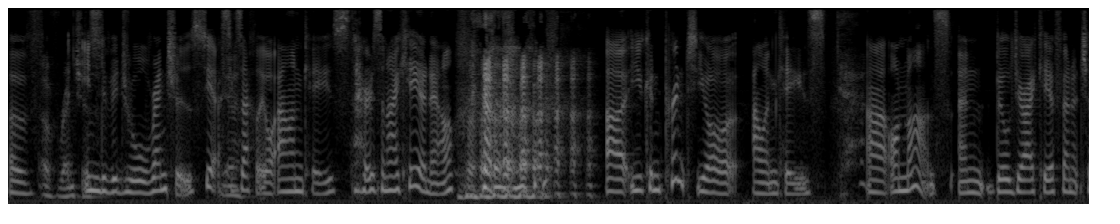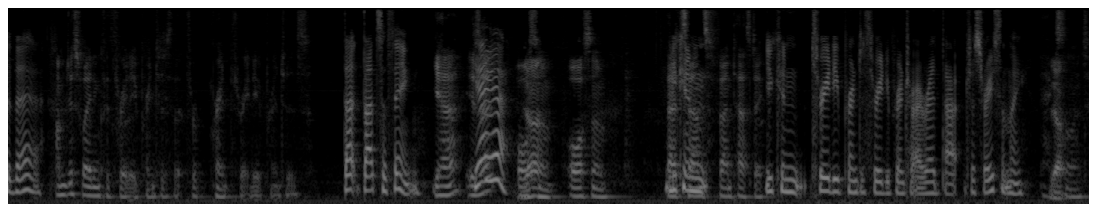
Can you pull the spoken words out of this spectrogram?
of, of wrenches. individual wrenches. Yes, yeah. exactly. Or Allen keys. There is an IKEA now. uh, you can print your Allen keys yeah. uh, on Mars and build your IKEA furniture there. I'm just waiting for 3D printers that th- print 3D printers. That that's a thing. Yeah. Is yeah. It? Yeah. Awesome. Yeah. Awesome. That can, sounds fantastic. You can 3D print a 3D printer. I read that just recently. Excellent.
